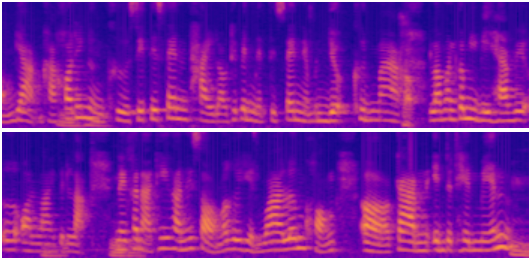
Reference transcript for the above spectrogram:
2 อย่างค่ะข้อทีหนึ่1คือ Citizen ไทยเราที่เป็น Netizen เนี่ยมันเยอะขึ้นมากครับแล้วมันก็มี behavior ออนไลน์เป็นหลักอืมในขณะที่ครั้งที่ 2 ก็คือเห็นว่าเรื่องของเออการ entertainment อืม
